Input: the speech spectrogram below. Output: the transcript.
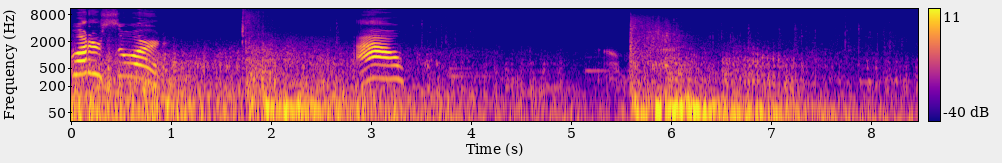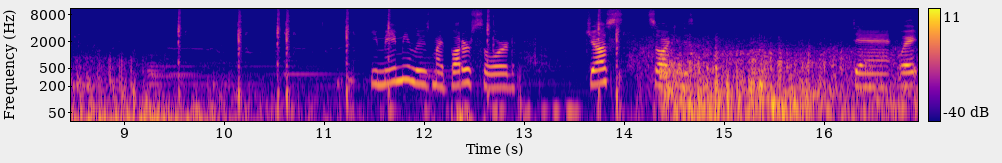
Butter sword! Ow! Oh my god. You made me lose my butter sword just so I can just... Damn, wait.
